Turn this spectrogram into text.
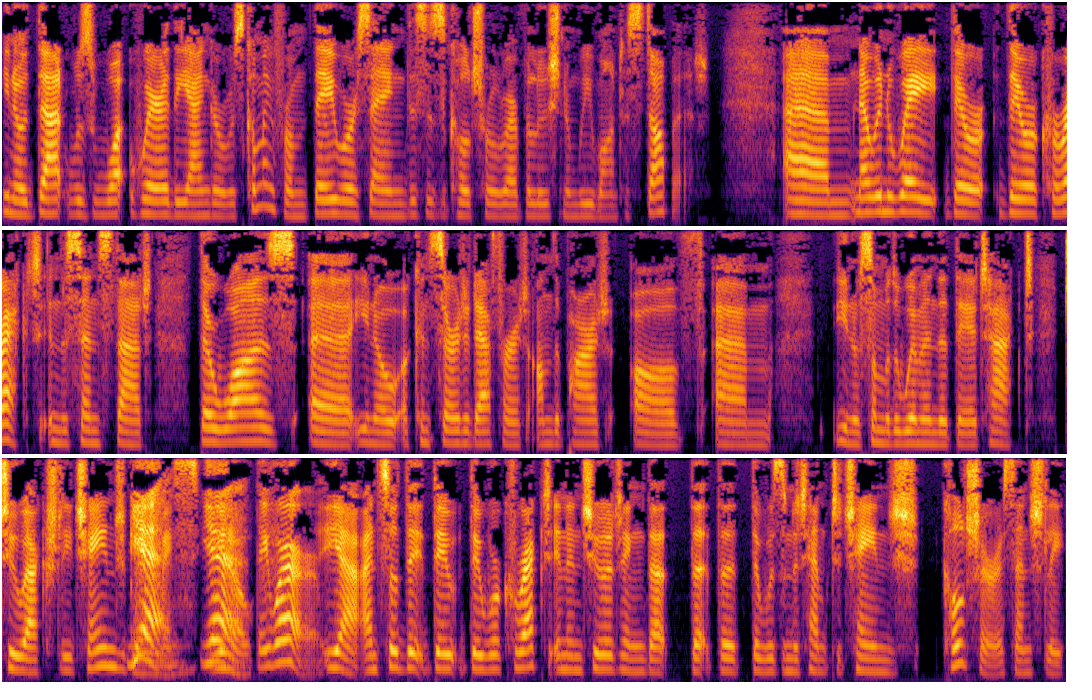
you know, that was what, where the anger was coming from. They were saying this is a cultural revolution and we want to stop it. Um, now, in a way, they were, they were correct in the sense that there was, uh, you know, a concerted effort on the part of, um, you know some of the women that they attacked to actually change gaming. Yes, you yeah, know. they were. Yeah, and so they, they, they were correct in intuiting that, that, that there was an attempt to change culture, essentially,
